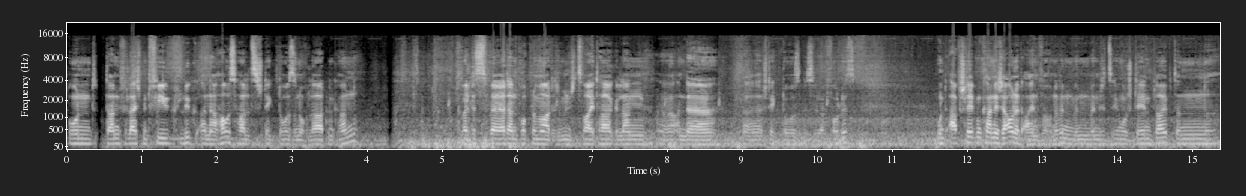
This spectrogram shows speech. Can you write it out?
und dann vielleicht mit viel Glück an der Haushaltssteckdose noch laden kann weil das wäre ja dann problematisch, wenn ich zwei Tage lang äh, an der äh, Steckdose bis wieder voll ist. Und abschleppen kann ich ja auch nicht einfach. Ne? Wenn, wenn, wenn ich jetzt irgendwo stehen bleibe, dann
